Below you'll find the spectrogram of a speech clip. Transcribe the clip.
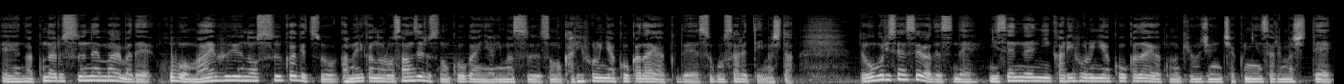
えー、亡くなる数年前までほぼ毎冬の数ヶ月をアメリカのロサンゼルスの郊外にありますそのカリフォルニア工科大学で過ごされていました。で大栗先生はですね2000年にカリフォルニア工科大学の教授に着任されまして、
